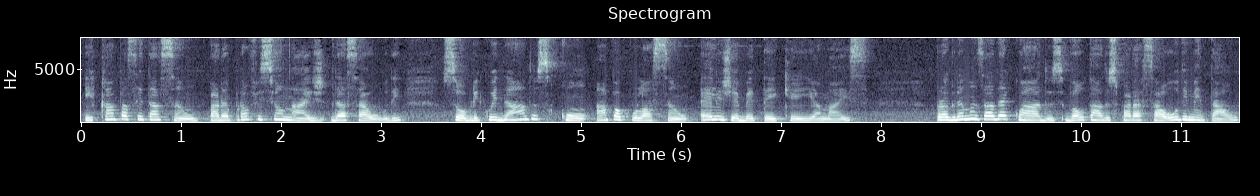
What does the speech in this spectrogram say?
e capacitação para profissionais da saúde sobre cuidados com a população LGBTQIA, programas adequados voltados para a saúde mental,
